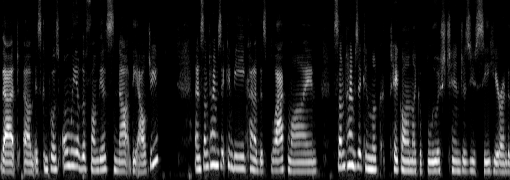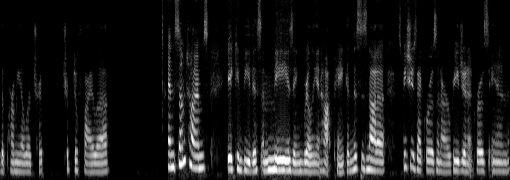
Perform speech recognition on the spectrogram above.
that um, is composed only of the fungus, not the algae. And sometimes it can be kind of this black line. Sometimes it can look take on like a bluish tinge, as you see here under the Parmelia triptophylla. And sometimes it can be this amazing, brilliant hot pink. And this is not a species that grows in our region. It grows in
